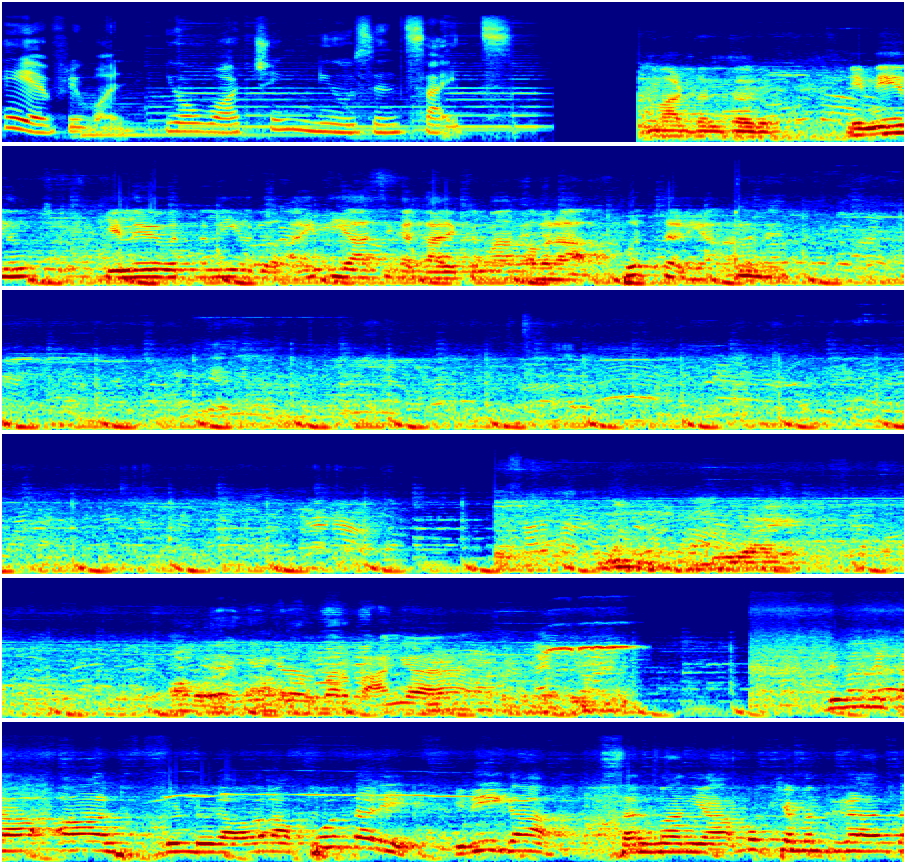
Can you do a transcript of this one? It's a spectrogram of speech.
Hey everyone, watching news News sites ಮಾಡಿದಂಥವ್ರು ಇನ್ನೇನು? ಕೆಲವೇ ಹೊತ್ತಲ್ಲಿ ಒಂದು ಐತಿಹಾಸಿಕ ಕಾರ್ಯಕ್ರಮ ಅವರ ಪುತ್ಥಳಿಯ ಅನ್ನದೆ ದಿವಂಗತ ಆರ್ ಗುಂಡೂರಾವ್ ಅವರ ಪುತ್ಥಳಿ. ಇದೀಗ ಸನ್ಮಾನ್ಯ ಮುಖ್ಯಮಂತ್ರಿಗಳಂತ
